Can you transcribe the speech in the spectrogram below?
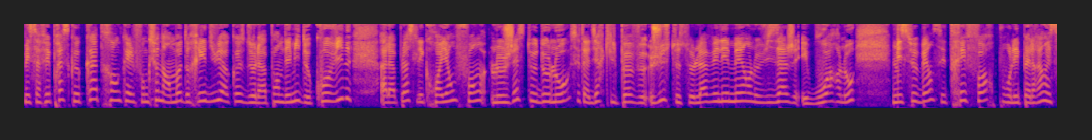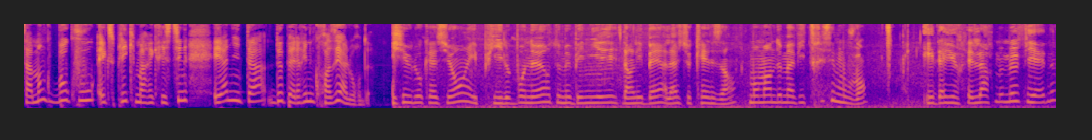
Mais ça fait presque quatre ans qu'elles fonctionnent en mode réduit à cause de la pandémie de Covid. À la place, les croyants font le geste de l'eau, c'est-à-dire qu'ils peuvent juste se laver les mains, le visage et boire l'eau. Mais ce bain, c'est très fort pour les pèlerins et ça manque beaucoup, explique Marie-Christine et Anita, deux pèlerines croisées à Lourdes. J'ai eu l'occasion et puis le bonheur de me baigner dans les bains à l'âge de 15 ans. Moment de ma vie très émouvant. Et d'ailleurs, les larmes me viennent.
